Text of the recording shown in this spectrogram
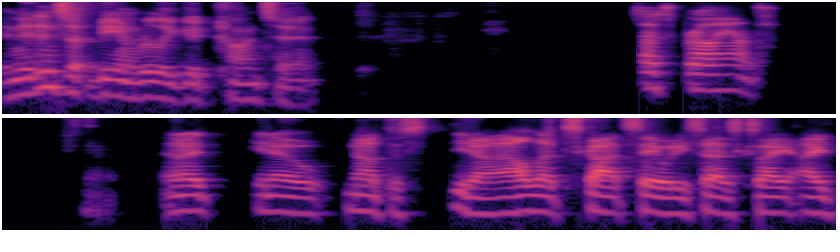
And it ends up being really good content. That's brilliant. Yeah. And I, you know, not this, you know, I'll let Scott say what he says because I, I,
